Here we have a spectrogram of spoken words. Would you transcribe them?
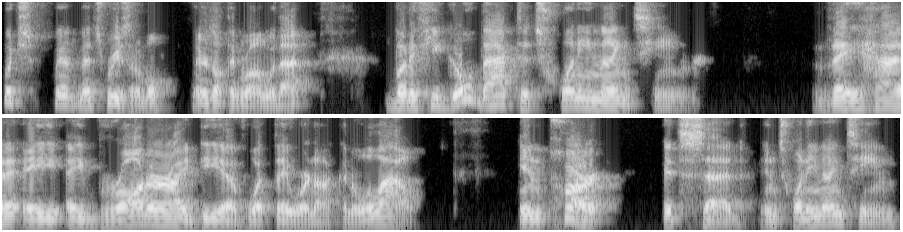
which yeah, that's reasonable. There's nothing wrong with that. But if you go back to 2019, they had a, a broader idea of what they were not going to allow. In part, it said in 2019,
